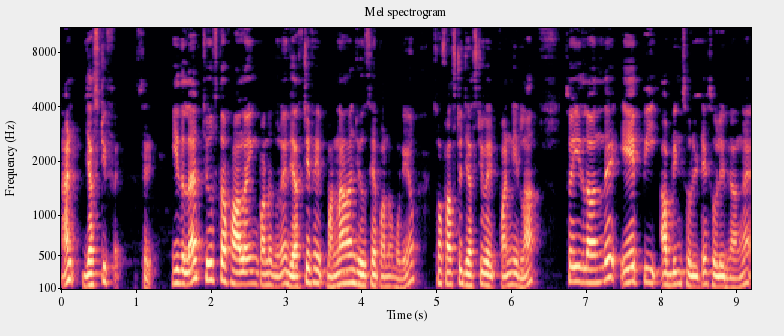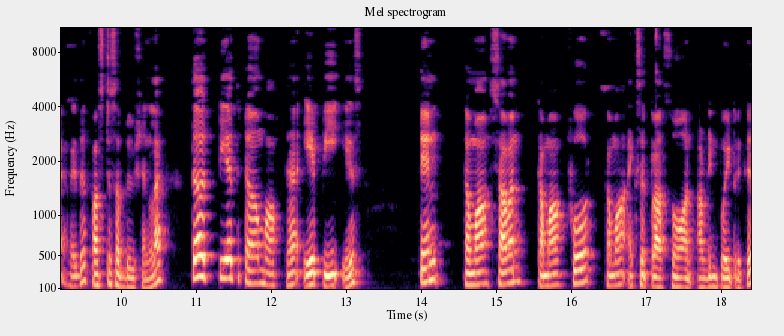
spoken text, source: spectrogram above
and justify இதில் சூஸ் த ஃபாலோயிங் பண்ணதுனே ஜஸ்டிஃபை பண்ணால் தான் சூஸே பண்ண முடியும். ஸோ ஃபஸ்ட்டு ஜஸ்டிஃபை பண்ணிடலாம். ஸோ இதில் வந்து ஏபி அப்படின்னு சொல்லிட்டே சொல்லியிருக்காங்க. இது ஃபஸ்ட்டு சப்டிவிஷனில் thirtieth term of the AP is ten comma seven comma four comma extra so on அப்படின்னு போயிட்டுருக்கு.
